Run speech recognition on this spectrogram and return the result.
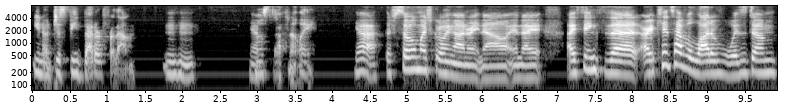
you know, just be better for them. Mm-hmm. Most definitely yeah there's so much going on right now and i i think that our kids have a lot of wisdom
